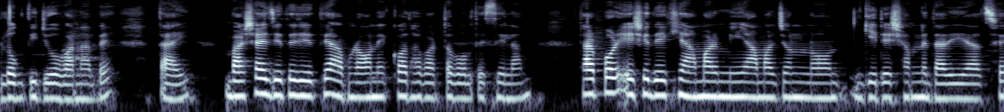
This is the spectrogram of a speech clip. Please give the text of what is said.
ব্লগ ভিডিও বানাবে। তাই বাসায় যেতে যেতে আমরা অনেক কথাবার্তা বলতেছিলাম। তারপর এসে দেখি আমার মেয়ে আমার জন্য গেটের সামনে দাঁড়িয়ে আছে।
